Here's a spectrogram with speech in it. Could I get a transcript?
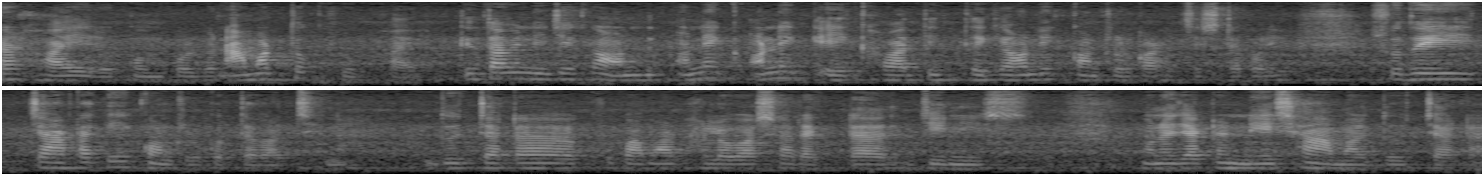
কার হয় এরকম বলবেন? আমার তো খুব হয়। কিন্তু আমি নিজেকে অনেক অনেক এই খাওয়ার দিক থেকে অনেক কন্ট্রোল করার চেষ্টা করি। শুধু এই চাটাকেই কন্ট্রোল করতে পারছি না। দুধ চাটা খুব আমার ভালোবাসার একটা জিনিস। মনে যে একটা নেশা আমার দুধ চাটা।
